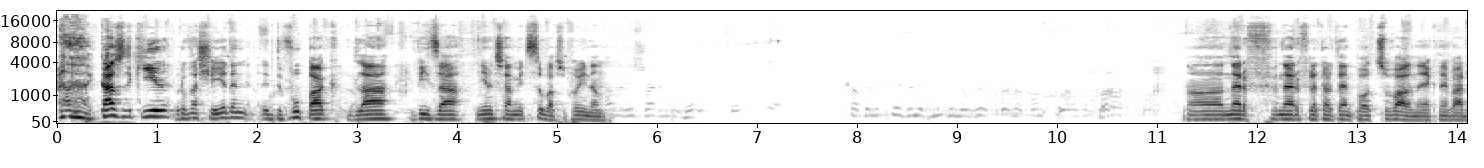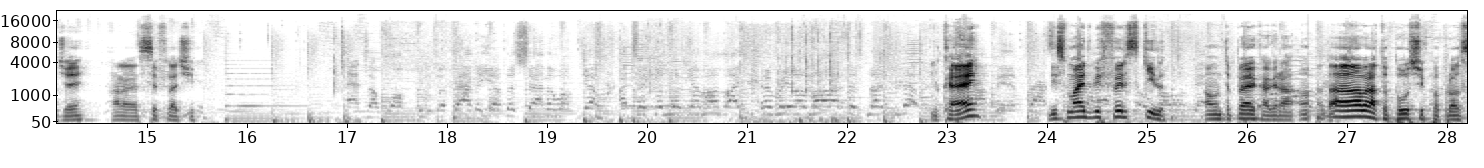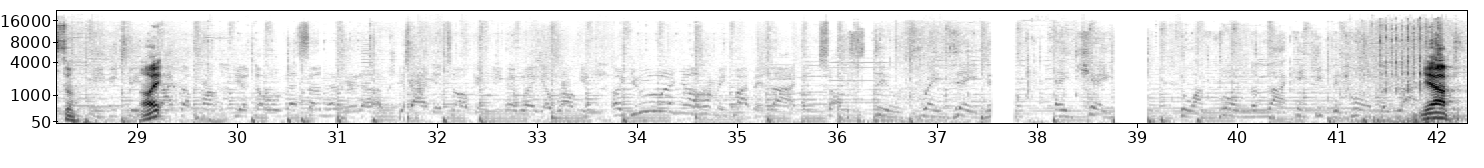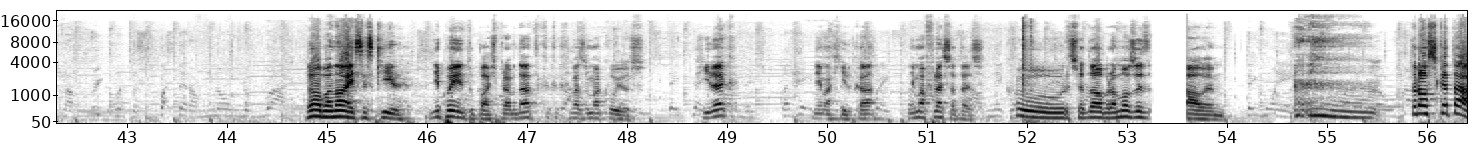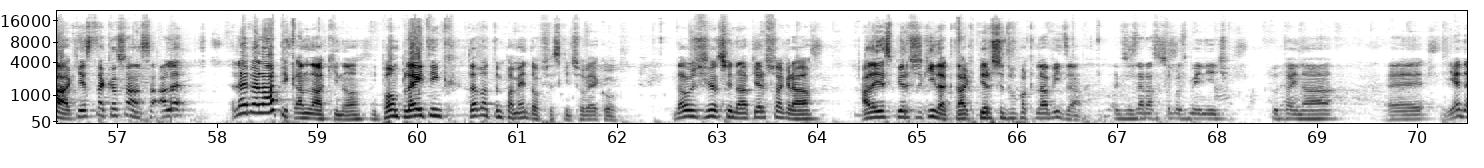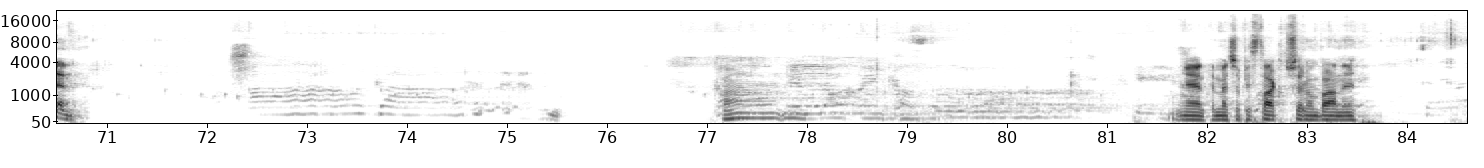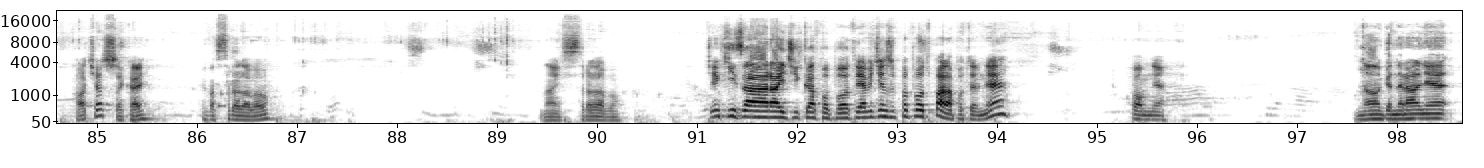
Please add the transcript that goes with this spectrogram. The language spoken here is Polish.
Każdy kill równa się jeden dwupak dla widza. Nie wiem, trzeba mieć suba, przypominam. No, nerf, nerf Lethal Tempo odczuwalny jak najbardziej, ale syf leci. Okej. This might be first kill. A on TPK gra. O, no dobra, to puszik po prostu. Oj. Ja. Dobra, nice, jest kill. Nie powinien tu paść, prawda? Ch- Chyba, że. Hilek? Nie ma hilka. Nie ma flesza też. Kurczę, dobra, może z***ałem. Troszkę tak, jest taka szansa, ale level upik unlucky, no. I bomb plating, kto by o tym pamiętał wszystkim człowieku. Dobrze się zaczyna, pierwsza gra, ale jest pierwszy killek, tak? Pierwszy dwupak dla widza. Także zaraz trzeba zmienić tutaj na e, jeden. Nie, ten matchup jest tak przerąbany. Chociaż, czekaj. Chyba strollował. Nice, strollował. Dzięki za rajdzika, Popot. Ja wiedziałem, że Popo odpala potem, nie? Po mnie. No, generalnie...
